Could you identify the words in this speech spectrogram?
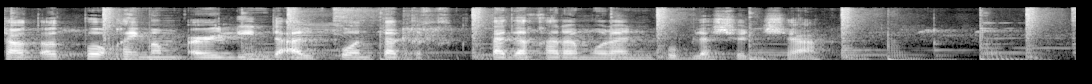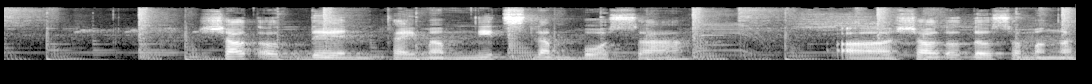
Shoutout po kay Ma'am Erlinda Alpon, taga, taga Karamuran Poblasyon siya. Shoutout din kay Ma'am Nits Lambosa. Uh, shoutout daw sa mga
